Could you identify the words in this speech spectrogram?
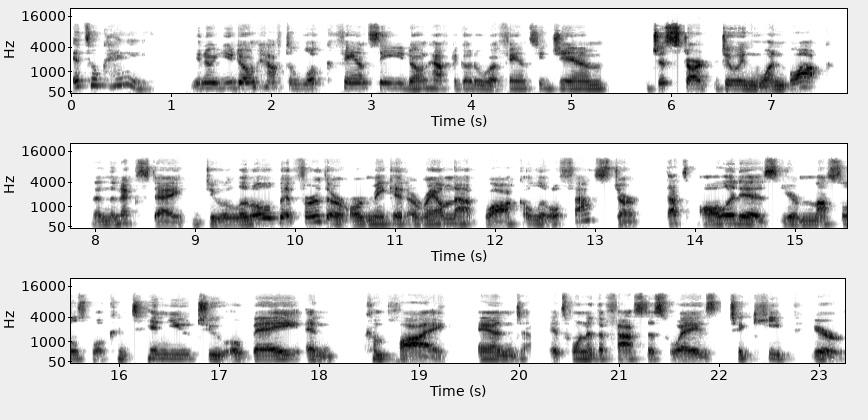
it's okay. You know, you don't have to look fancy. You don't have to go to a fancy gym. Just start doing one block. Then the next day, do a little bit further or make it around that block a little faster. That's all it is. Your muscles will continue to obey and comply. And it's one of the fastest ways to keep your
